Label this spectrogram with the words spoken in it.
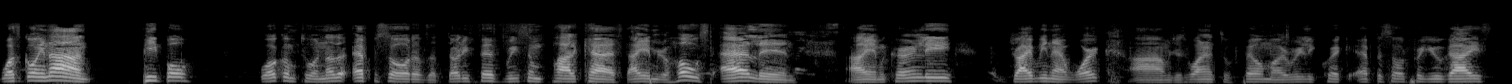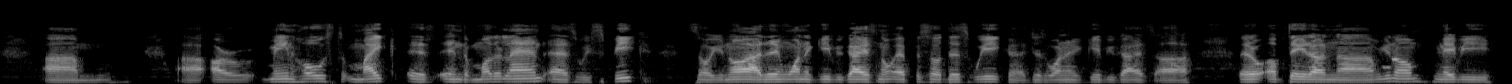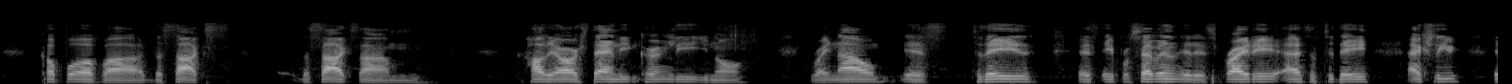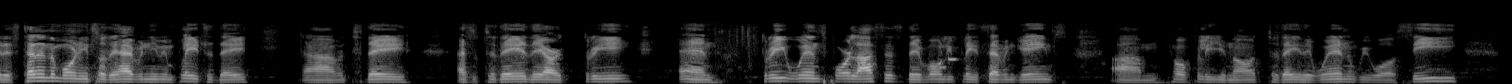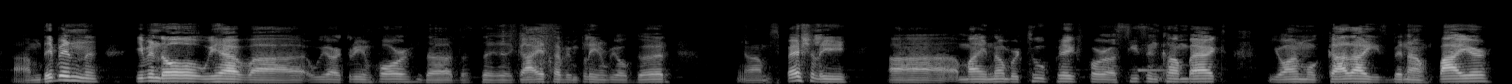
What's going on, people? Welcome to another episode of the 35th Reason Podcast. I am your host, Alan. I am currently driving at work. Um, just wanted to film a really quick episode for you guys. Um, uh, our main host, Mike, is in the motherland as we speak. So, you know, I didn't want to give you guys no episode this week. I just wanted to give you guys a little update on, um, you know, maybe a couple of uh, the Sox, the Sox, um, how they are standing currently. You know, right now is today is April 7th. It is Friday as of today. Actually, it is 10 in the morning, so they haven't even played today. Um, today, as of today, they are three and three wins, four losses. They've only played seven games. Um, hopefully, you know, today they win. We will see. Um, they've been, even though we have, uh, we are three and four, the, the, the guys have been playing real good. Um, especially, uh, my number two pick for a season comeback, Yoan Moncada. He's been on fire.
